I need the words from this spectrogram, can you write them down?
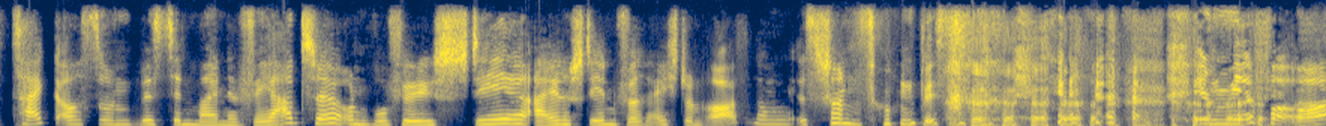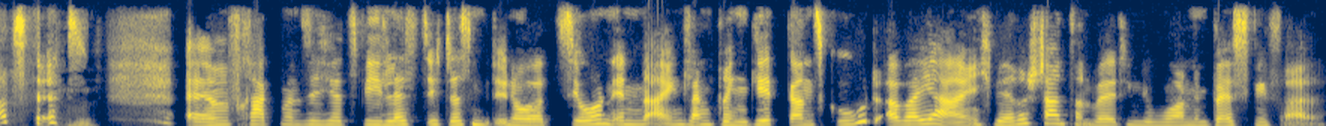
zeigt auch so ein bisschen meine Werte und wofür ich stehe. Einstehen für Recht und Ordnung ist schon so ein bisschen in mir verortet. Mhm. Ähm, fragt man sich jetzt, wie lässt sich das mit Innovation in Einklang bringen? Geht ganz gut, aber ja, ich wäre Staatsanwältin geworden im besten Fall.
